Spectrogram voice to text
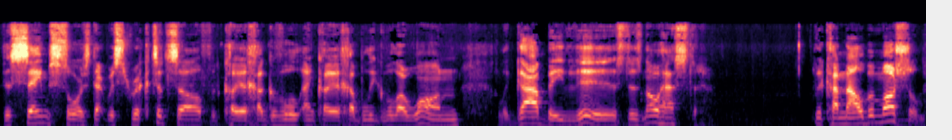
the same source that restricts itself, Kayach HaGvul and Kayach HaBli are one, Legabe this, there's no hester. The kanal b'moshel,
